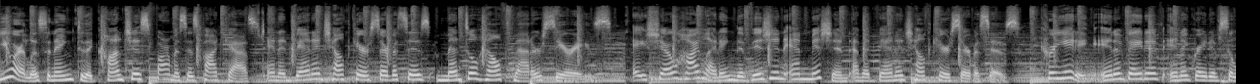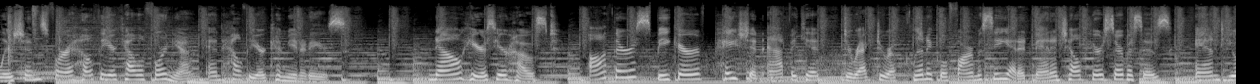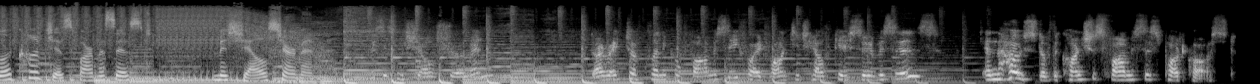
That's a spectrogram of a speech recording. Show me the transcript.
You are listening to the Conscious Pharmacist Podcast and Advantage Healthcare Services Mental Health Matters series, a show highlighting the vision and mission of Advantage Healthcare Services, creating innovative, integrative solutions for a healthier California and healthier communities. Now, here's your host, author, speaker, patient advocate, director of clinical pharmacy at Advantage Healthcare Services, and your conscious pharmacist, Michelle Sherman. This is Michelle Sherman Director of Clinical Pharmacy for Advantage Healthcare Services, and the host of the Conscious Pharmacist podcast.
